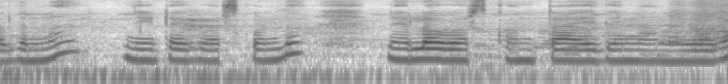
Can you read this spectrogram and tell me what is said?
ಅದನ್ನು ನೀಟಾಗಿ ಒರೆಸ್ಕೊಂಡು, ನೆಲ ಒರೆಸ್ಕೊತಾ ಇದ್ದೀನಿ ನಾನು ಇವಾಗ.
